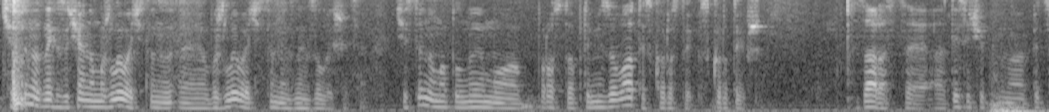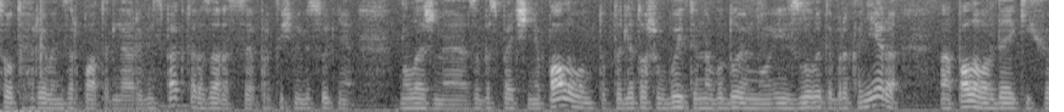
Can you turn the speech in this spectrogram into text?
Частина з них, звичайно, можлива, частина е, важлива, частина з них залишиться. Частину ми плануємо просто оптимізувати, скорости- скоротивши. Зараз це е, 1500 гривень зарплата для рибінспектора. Зараз це практично відсутнє належне забезпечення паливом. Тобто для того, щоб вийти на водойму і зловити браконьєра, а паливо в деяких е,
